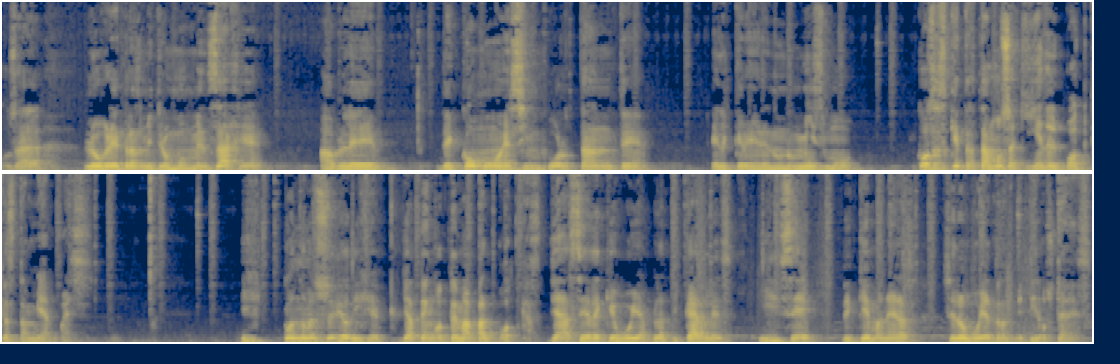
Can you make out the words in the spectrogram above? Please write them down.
O sea, logré transmitir un buen mensaje, hablé de cómo es importante el creer en uno mismo. Cosas que tratamos aquí en el podcast también, pues. Y cuando me sucedió dije, ya tengo tema para el podcast, ya sé de qué voy a platicarles y sé de qué maneras se lo voy a transmitir a ustedes.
